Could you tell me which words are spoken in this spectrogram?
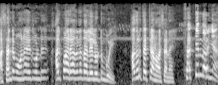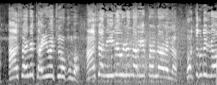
ആശാന്റെ മോനായതുകൊണ്ട് അല്പം ആരാധന തലയിലോട്ടും പോയി. അതൊരു തെറ്റാണോ ആശാനെ? സത്യം പറഞ്ഞ ആശാന്റെ കഴിവ് വെച്ച് നോക്കുമ്പോ ആശാൻ ഈ ലെവലിലൊന്നും അറിയപ്പെടേണ്ട ആളല്ലോ. കുറച്ചും കൂടി ലോ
